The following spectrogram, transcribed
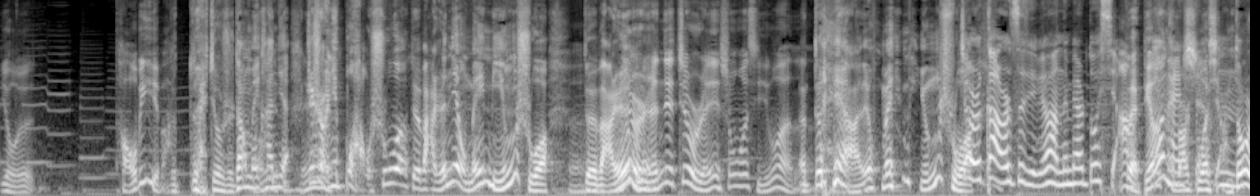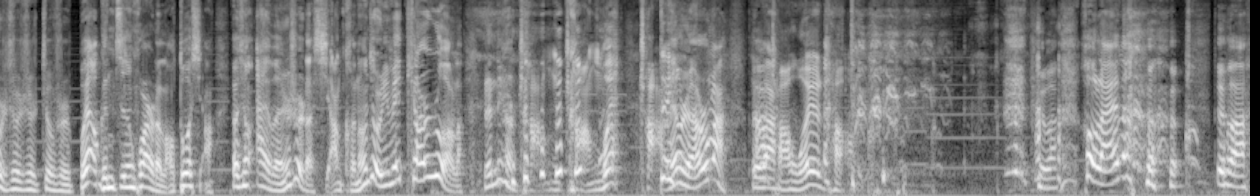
有逃避吧，对，就是当没看见这事儿，你不好说，对吧？人家又没明说，对吧？人就是人家就是人家生活习惯了，对呀、又没明说，就是告诉自己别往那边多想，对，别往那边多想，都是就是就是不要跟金花的老多想，要像艾文似的想，可能就是因为天热了，人那上敞 敞呗，敞亮人嘛，对吧？敞我也敞，对吧？后来呢，对吧？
